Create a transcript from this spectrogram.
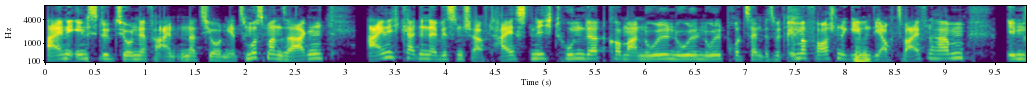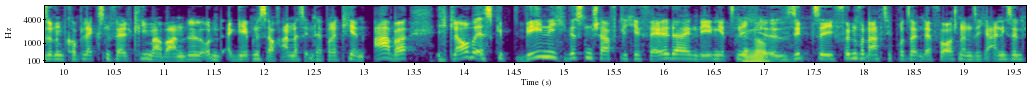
eine Institution der Vereinten Nationen. Jetzt muss man sagen, Einigkeit in der Wissenschaft heißt nicht 100,000 Prozent. Es wird immer Forschende geben, die auch Zweifel haben in so einem komplexen Feld Klimawandel und Ergebnisse auch anders interpretieren. Aber ich glaube, es gibt wenig wissenschaftliche Felder, in denen jetzt nicht Genau. äh, 70, 85 Prozent der Forschenden sich einig sind,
